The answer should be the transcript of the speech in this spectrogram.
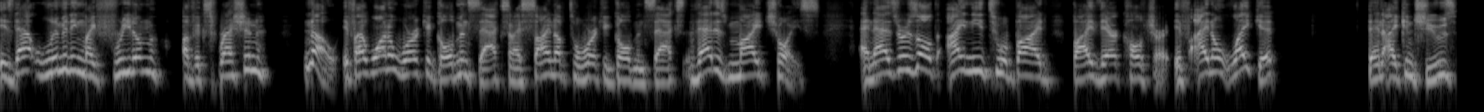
Is that limiting my freedom of expression? No. If I want to work at Goldman Sachs and I sign up to work at Goldman Sachs, that is my choice. And as a result, I need to abide by their culture. If I don't like it, then I can choose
